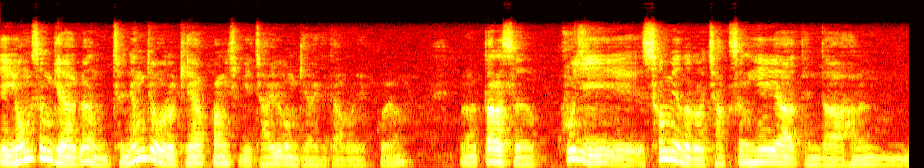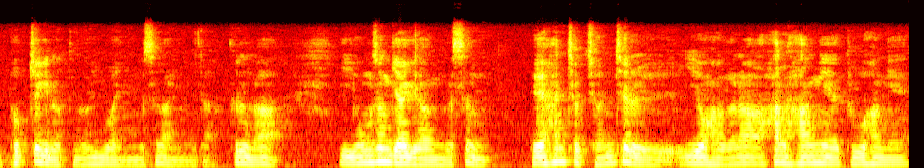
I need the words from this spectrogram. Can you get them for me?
용성 계약은 전형적으로 계약 방식이 자유로운 계약이라고 했고요. 어, 따라서 굳이 서면으로 작성해야 된다 하는 법적인 어떤 의무가 있는 것은 아닙니다. 그러나 이 용성 계약이라는 것은 배 한 척 전체를 이용하거나 한 항에 두 항에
